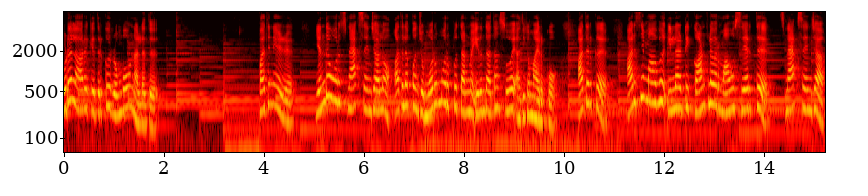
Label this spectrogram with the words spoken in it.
உடல் ஆரோக்கியத்திற்கு ரொம்பவும் நல்லது. பதினேழு. எந்த ஒரு ஸ்நாக்ஸ் செஞ்சாலும் அதில் கொஞ்சம் மொறுமொறுப்பு தன்மை இருந்தால் தான் சுவை அதிகமாக இருக்கும். அதற்கு அரிசி மாவு இல்லாட்டி கார்ன்ஃப்ளவர் மாவும் சேர்த்து ஸ்நாக்ஸ் செஞ்சால்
